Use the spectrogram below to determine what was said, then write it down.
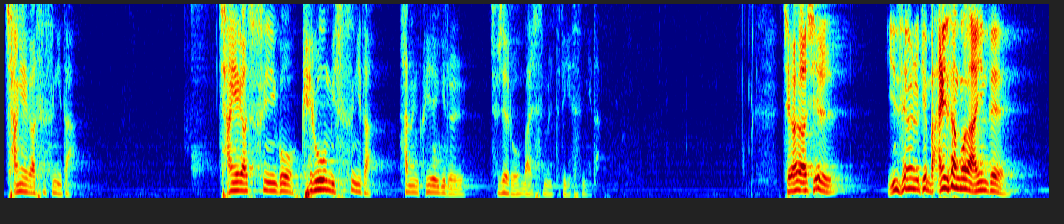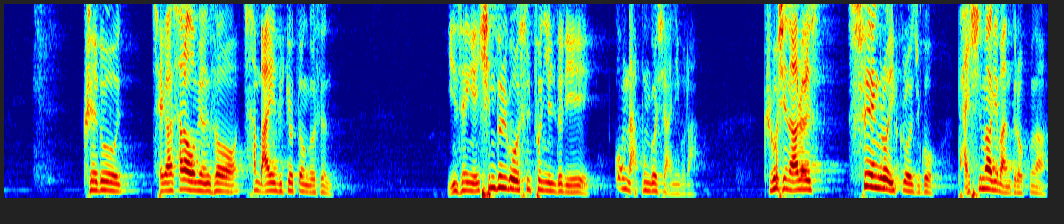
장애가 스승이다. 장애가 스승이고 괴로움이 스승이다 하는 그 얘기를 주제로 말씀을 드리겠습니다. 제가 사실 인생을 이렇게 많이 산 건 아닌데 그래도 제가 살아오면서 참 많이 느꼈던 것은 인생에 힘들고 슬픈 일들이 꼭 나쁜 것이 아니구나. 그것이 나를 수행으로 이끌어주고 발심하게 만들었구나.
